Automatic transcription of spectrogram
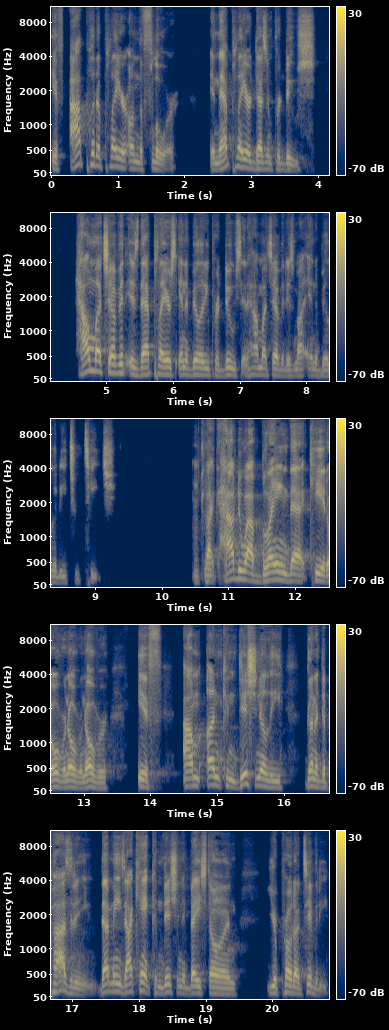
If I put a player on the floor and that player doesn't produce, how much of it is that player's inability to produce and how much of it is my inability to teach? Like, how do I blame that kid over and over and over if I'm unconditionally going to deposit in you? That means I can't condition it based on your productivity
